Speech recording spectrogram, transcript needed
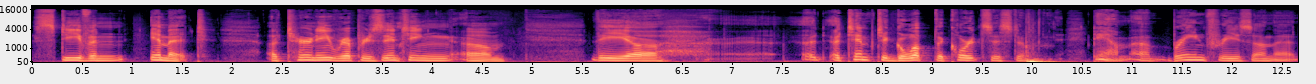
Stephen Emmett, attorney representing um, the uh, attempt to go up the court system. Damn, uh, brain freeze on that.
